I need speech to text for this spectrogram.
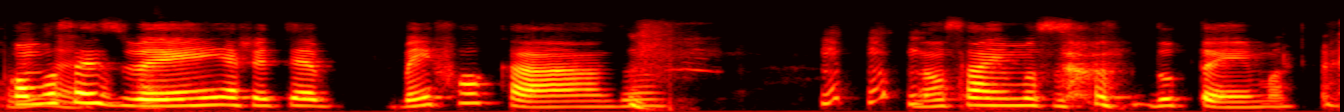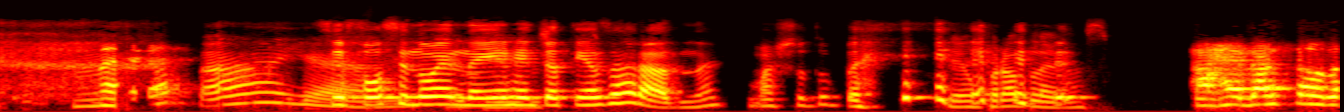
como Pois é. vocês veem, a gente é bem focado. Não saímos do tema. Ai, Se fosse no meu Enem, a gente já tinha zerado, né? Mas tudo bem. tenho problemas. A redação, né?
